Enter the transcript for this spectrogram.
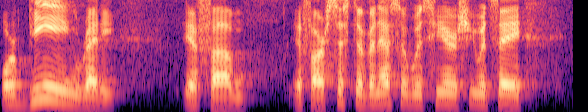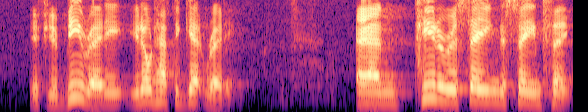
or being ready. If, um, if our sister Vanessa was here, she would say, if you be ready, you don't have to get ready. And Peter is saying the same thing.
